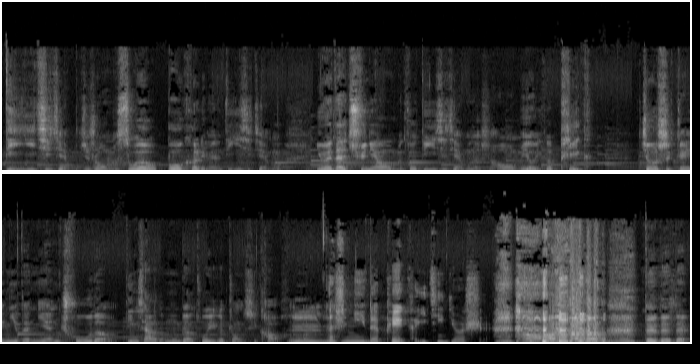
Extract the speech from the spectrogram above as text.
第一期节目，就是我们所有播客里面的第一期节目。因为在去年我们做第一期节目的时候，我们有一个 pick，就是给你的年初的定下来的目标做一个中期考核。嗯，那是你的 pick，一听就是。啊，对对对，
